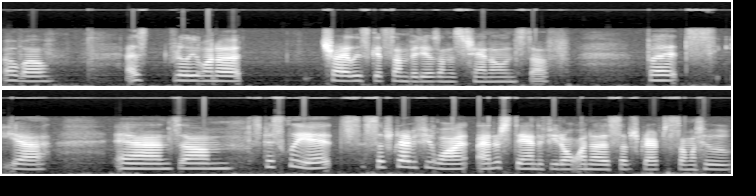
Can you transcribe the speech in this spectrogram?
oh well. I just really want to try at least get some videos on this channel and stuff. But yeah. And um, basically it. Subscribe if you want. I understand if you don't want to subscribe to someone who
